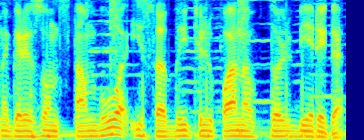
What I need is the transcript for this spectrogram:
на горизонт Стамбула и сады тюльпанов вдоль берега.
